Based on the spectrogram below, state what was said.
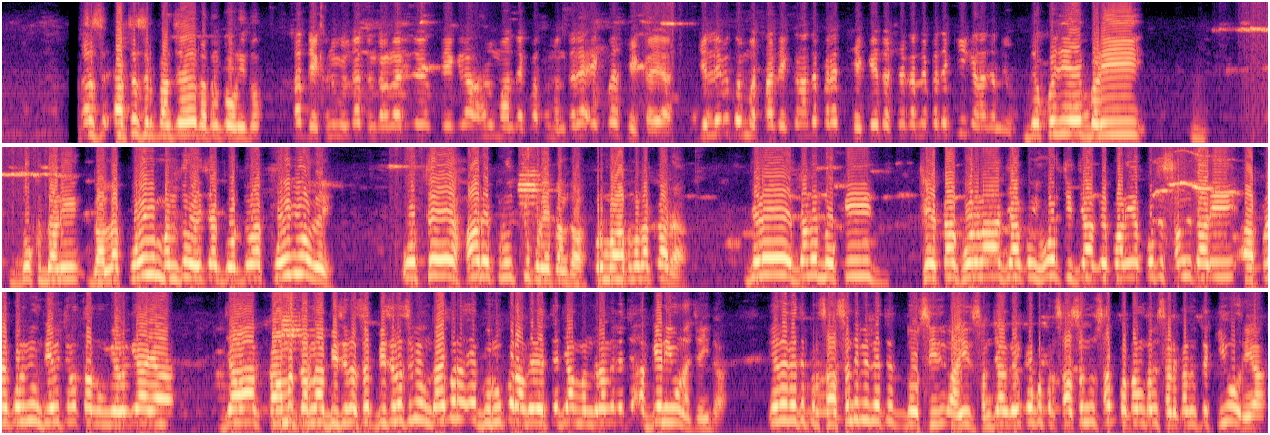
ਐਫਸਰ ਸਰਪੰਚ ਰਤਨ ਕੋਣੀ ਤੋਂ। ਸਰ ਦੇਖਣ ਨੂੰ ਮਿਲਦਾ ਗੰਦਰਾਦਾੜੀ ਦੇ ਟੇਕ ਹਨੂਮਾਨ ਦਾ ਇੱਕ ਪਾਸੇ ਮੰਦਿਰ ਹੈ ਇੱਕ ਪਾਸੇ ਠੇਕਾ ਹੈ। ਜਿੰਨੇ ਵੀ ਕੋਈ ਮੱਥਾ ਟੇਕਣਾ ਤੇ ਪਹਿਲੇ ਠੇਕੇ ਦਰਸ਼ਨ ਕਰਨੇ ਪੈਂਦੇ ਕੀ ਕਹਿਣਾ ਚਾਹੁੰਦੇ ਹੋ? ਦੇਖੋ ਜੀ ਇਹ ਬੜੀ ਦੁਖਦਾਨੀ ਗੱਲ ਆ, ਕੋਈ ਵੀ ਮੰਦਿਰ ਹੋਵੇ ਚਾਹੇ ਗੁਰਦੁਆਰਾ ਕੋਈ ਵੀ ਹੋਵੇ, ਉੱਥੇ ਹਰ ਇੱਕ ਨੂੰ ਝੁਕਣੇ ਪੈਂਦਾ, ਪ੍ਰਮਾਤਮਾ ਦਾ ਘਰ ਆ। ਜਿਹੜੇ ਇਦਾਂ ਦੇ ਲੋਕੀ ਠੇਕਾ ਖੋਲਣਾ ਜਾਂ ਕੋਈ ਹੋਰ ਚੀਜ਼ਾਂ ਅੱਗੇ ਪਾਣੀਆਂ ਕੁਝ ਸਮਝਦਾਰੀ ਆਪਣੇ ਕੋਲ ਵੀ ਹੁੰਦੀ ਹੈ ਵੀ ਚਲੋ ਤੁਹਾਨੂੰ ਮਿਲ ਗਿਆ ਆ, ਜਾਂ ਕੰਮ ਕਰਨਾ ਬਿਜ਼ਨਸ ਬਿਜ਼ਨਸ ਵੀ ਹੁੰਦਾ, ਪਰ ਇਹ ਗੁਰੂ ਘਰਾਂ ਦੇ ਵਿੱਚ ਜਾਂ ਮੰਦਿਰਾਂ ਦੇ ਵਿੱਚ ਅੱਗੇ ਨਹੀਂ ਹੋਣਾ ਚਾਹੀਦਾ। ਇਹਦੇ ਵਿੱਚ ਪ੍ਰਸ਼ਾਸਨ ਦੇ ਵੀ ਵਿੱਚ ਦੋਸ਼ੀ ਅਸੀਂ ਸਮਝਾਂਗੇ, ਕਿਉਂਕਿ ਪ੍ਰਸ਼ਾਸਨ ਨੂੰ ਸਭ ਪਤਾ ਹੁੰਦਾ ਵੀ ਸੜਕਾਂ ਦੇ ਉੱਤੇ ਕੀ ਹੋ ਰਿਹਾ।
